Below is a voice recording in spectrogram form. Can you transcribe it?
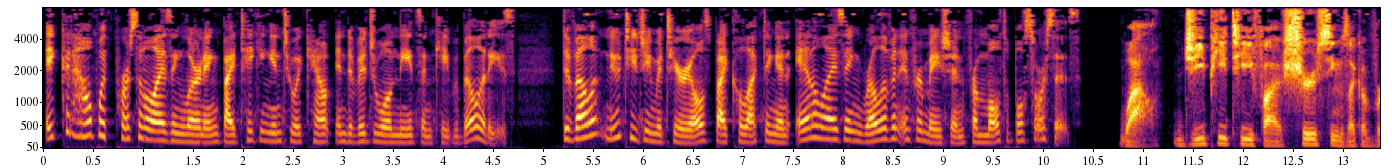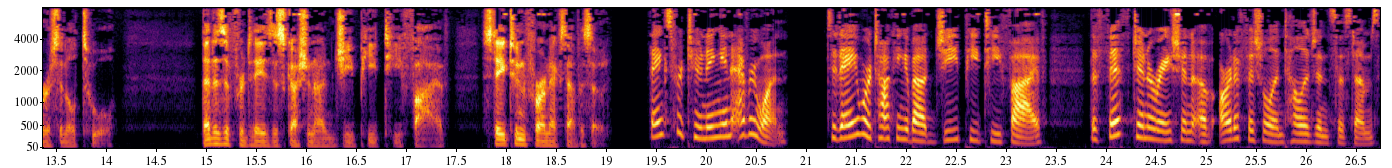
It could help with personalizing learning by taking into account individual needs and capabilities, Develop new teaching materials by collecting and analyzing relevant information from multiple sources. Wow, GPT-5 sure seems like a versatile tool. That is it for today's discussion on GPT-5. Stay tuned for our next episode. Thanks for tuning in everyone. Today we're talking about GPT-5, the fifth generation of artificial intelligence systems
